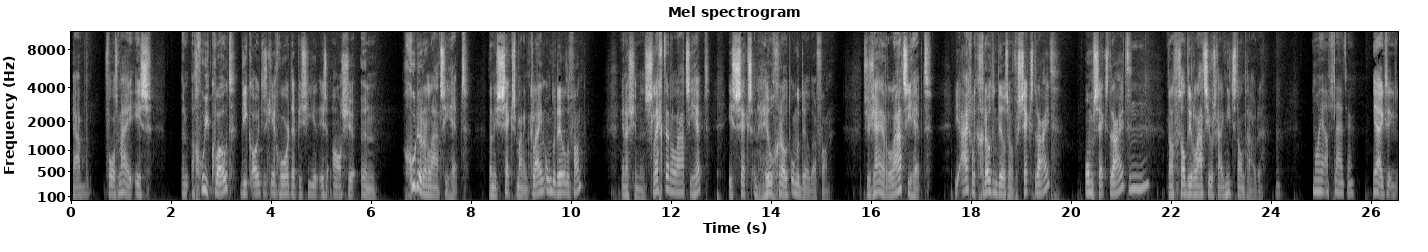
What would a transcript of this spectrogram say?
ja, volgens mij is een, een goede quote die ik ooit eens een keer gehoord heb, is hier, is als je een goede relatie hebt, dan is seks maar een klein onderdeel ervan. En als je een slechte relatie hebt, is seks een heel groot onderdeel daarvan. Dus als jij een relatie hebt die eigenlijk grotendeels over seks draait, om seks draait, Mhm. dan zal die relatie waarschijnlijk niet stand houden. Mooie afsluiter. Ja, ik, ik-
